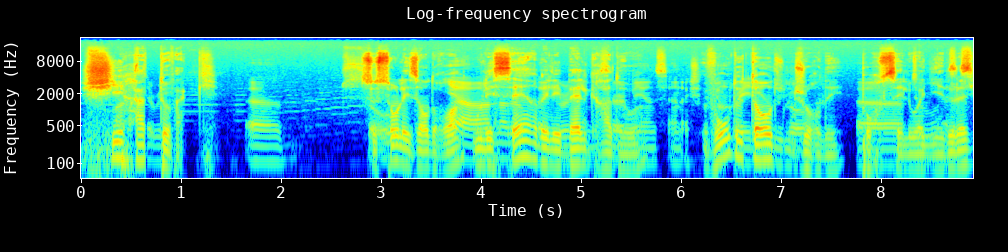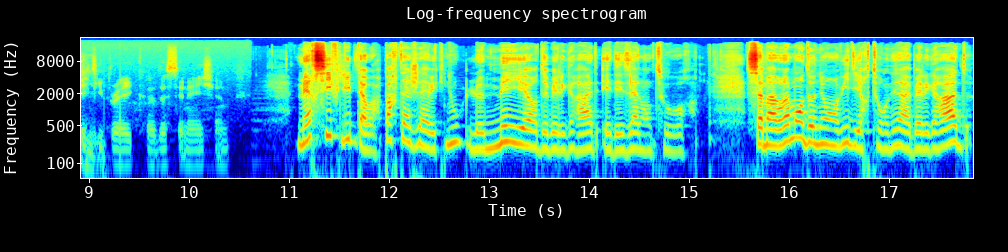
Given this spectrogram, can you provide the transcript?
Shihatovac, uh, Ce sont les endroits où les Serbes et les Belgradois vont de temps d'une journée pour s'éloigner de la ville. Merci Philippe d'avoir partagé avec nous le meilleur de Belgrade et des alentours. Ça m'a vraiment donné envie d'y retourner à Belgrade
